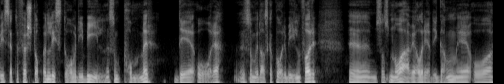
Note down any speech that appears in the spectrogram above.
vi, setter først opp en liste over de bilene som kommer det året som vi da skal kåre bilen for. Eh, sånn som nå er vi allerede i gang med å,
